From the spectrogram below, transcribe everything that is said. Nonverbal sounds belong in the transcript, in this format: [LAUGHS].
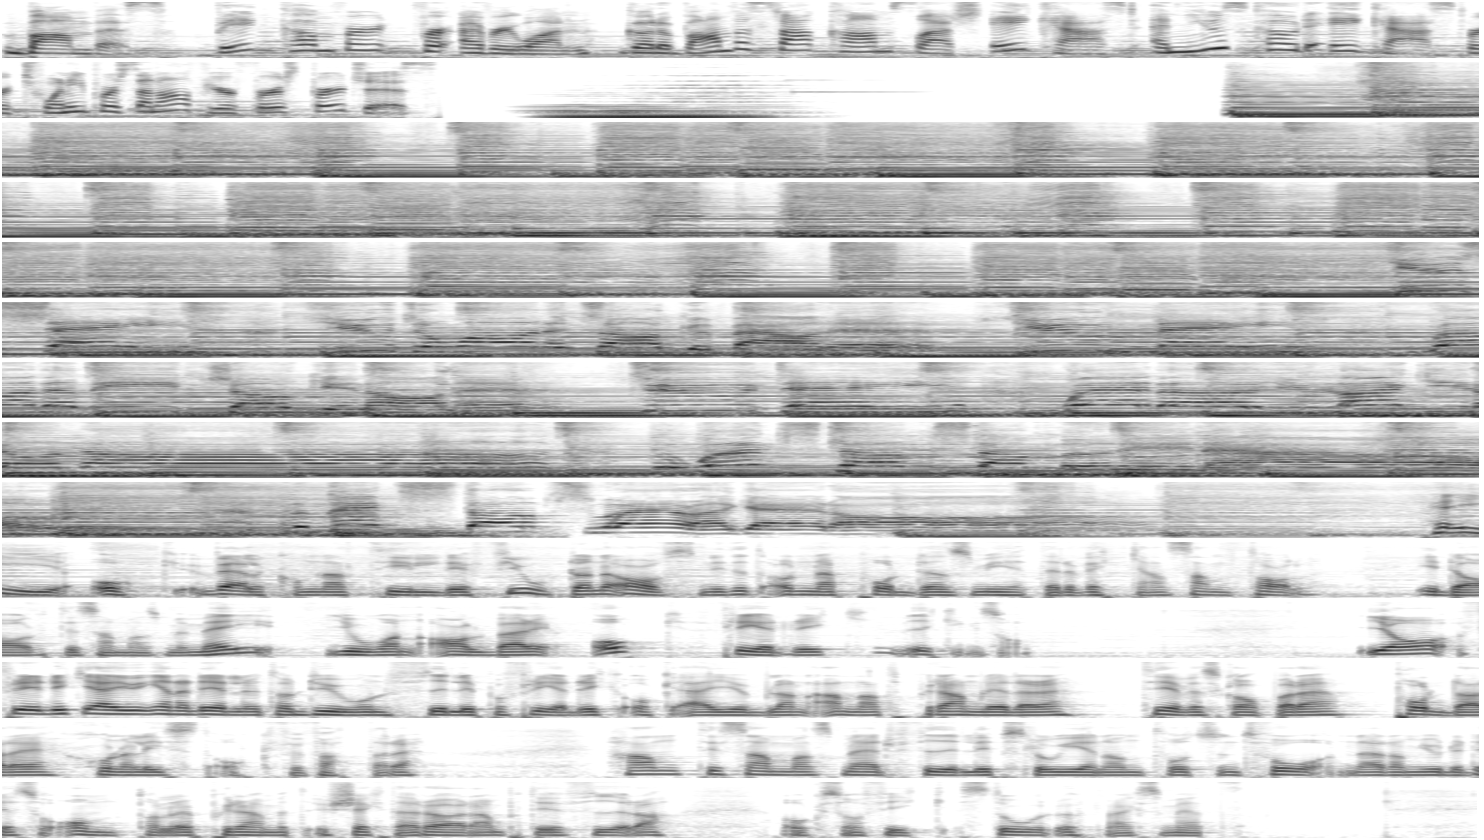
Bombas. Big comfort for everyone. Go to bombas.com slash ACAST and use code ACAST for 20% off your first purchase. You say you don't wanna talk about it. You may rather be choking on it today, whether you like it or not. The words come stumbling out. The next stop's where I get off. Hej och välkomna till det fjortonde avsnittet av den här podden som heter Veckans samtal. Idag tillsammans med mig, Johan Alberg och Fredrik Wikingsson. Ja, Fredrik är ju ena delen av duon Filip och Fredrik och är ju bland annat programledare, tv-skapare, poddare, journalist och författare. Han tillsammans med Filip slog igenom 2002 när de gjorde det så omtalade programmet Ursäkta röran på TV4 och som fick stor uppmärksamhet.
